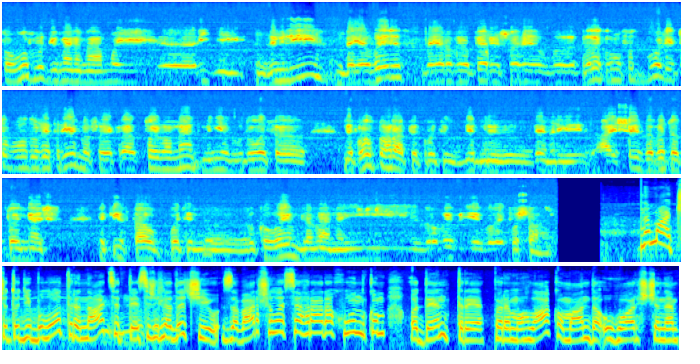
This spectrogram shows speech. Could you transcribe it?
то в Ужгороді в мене на моїй е, рідній землі, де я виріс, де я робив перші шаги в великому футболі. І то було дуже приємно, що якраз в той момент мені вдалося не просто грати проти збірної Венгрії, а ще й забити той м'яч, який став потім е, роковим для мене і зробив мені велику пошану. На матчі тоді було 13 тисяч глядачів. Завершилася гра рахунком 1-3. Перемогла команда Угорщини.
